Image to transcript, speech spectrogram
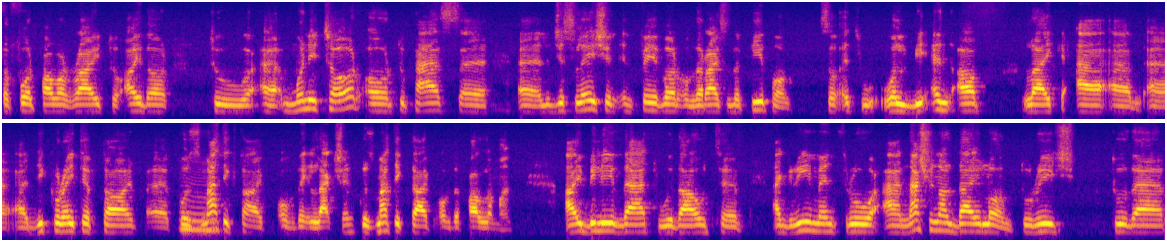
the full power right to either to uh, monitor or to pass uh, uh, legislation in favor of the rights of the people. So it will be end up like a, a, a decorative type, a cosmetic mm. type of the election, cosmetic type of the parliament. I believe that without uh, agreement through a national dialogue to reach to the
